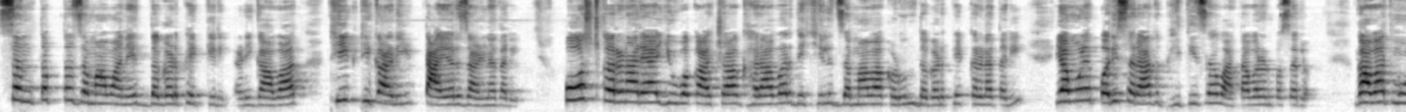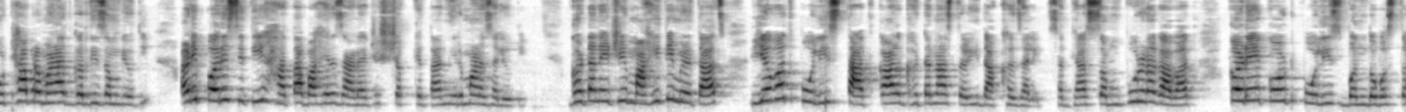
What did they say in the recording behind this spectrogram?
संतप्त जमावाने दगडफेक केली आणि गावात ठिकठिकाणी टायर जाळण्यात आली. पोस्ट करणाऱ्या युवकाच्या घरावर देखील जमावाकडून दगडफेक करण्यात आली. यामुळे परिसरात भीतीचं वातावरण पसरलं. गावात मोठ्या प्रमाणात गर्दी जमली होती आणि परिस्थिती हाताबाहेर जाण्याची शक्यता निर्माण झाली होती. घटनेची माहिती मिळताच यवत पोलीस तात्काळ घटनास्थळी दाखल झाले. सध्या संपूर्ण गावात कडेकोट पोलीस बंदोबस्त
